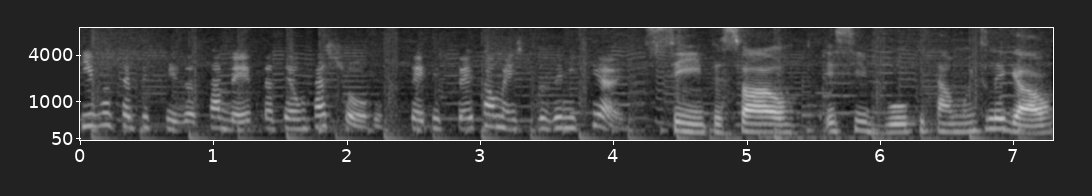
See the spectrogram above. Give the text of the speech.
que você precisa saber para ter um cachorro, feito especialmente para os iniciantes. Sim, pessoal, esse e-book está muito legal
